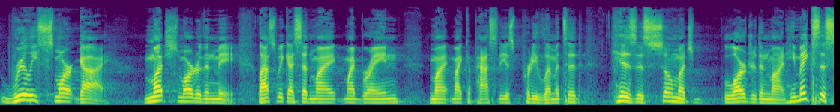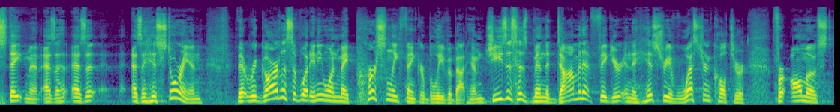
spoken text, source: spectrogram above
Really smart guy much smarter than me. Last week I said my, my brain, my, my capacity is pretty limited. His is so much larger than mine. He makes this statement as a, as a, as a historian that regardless of what anyone may personally think or believe about him, Jesus has been the dominant figure in the history of Western culture for almost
